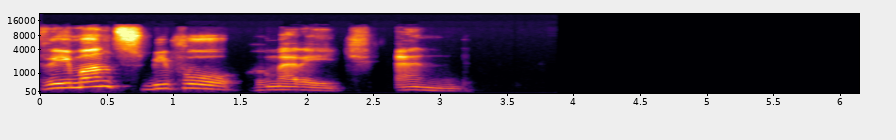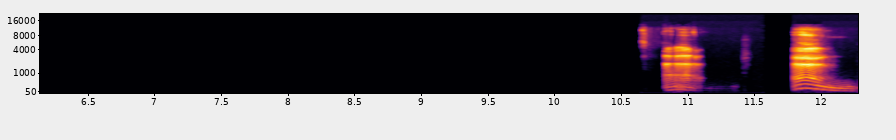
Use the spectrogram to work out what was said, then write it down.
Three months before her marriage and and and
